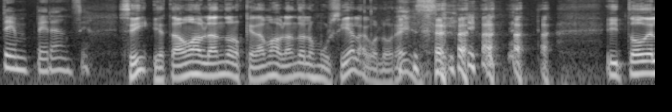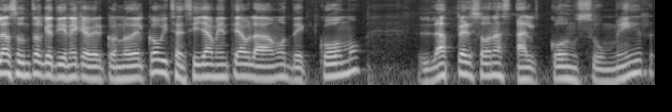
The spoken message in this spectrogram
temperancia. Sí, y estábamos hablando, nos quedamos hablando de los murciélagos, Lorena. y todo el asunto que tiene que ver con lo del COVID. Sencillamente hablábamos de cómo las personas al consumir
